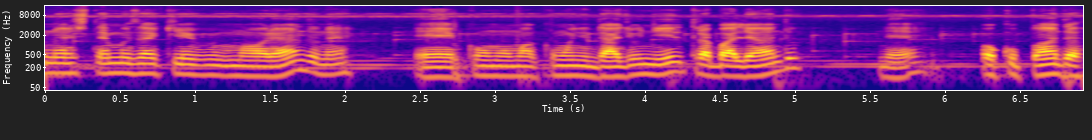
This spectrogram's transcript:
nós estamos aqui morando, né, é, como uma comunidade unida, trabalhando, né, ocupando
